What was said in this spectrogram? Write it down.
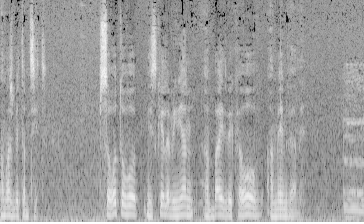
ממש בתמצית. בשורות טובות, נזכה לבניין הבית בקרוב, אמן ואמן.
